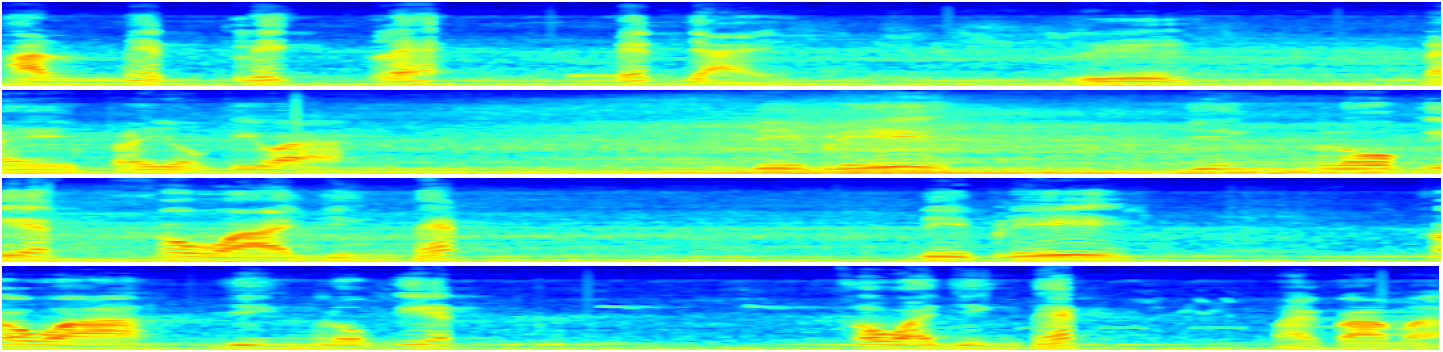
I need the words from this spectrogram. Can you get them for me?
พันเม็ดเล็กและเม็ดใหญ่ หรือในประโยคที่ว่า ดีปลียิงโลกเอียดก็ว่ายิงเพชรดีปลีก็ว่ายิงโลกเอียดเขาว่ายิงเพชร หมายความว่า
